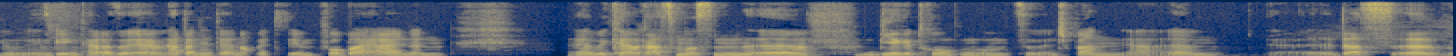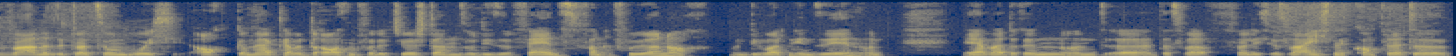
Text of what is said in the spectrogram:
im Gegenteil, also er hat dann hinterher noch mit dem vorbeieilenden äh, Michael Rasmussen äh, Bier getrunken, um zu entspannen, ja, ähm, äh, das äh, war eine Situation, wo ich auch gemerkt habe, draußen vor der Tür standen so diese Fans von früher noch und die wollten ihn sehen und er war drin und äh, das war völlig, es war eigentlich eine komplette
